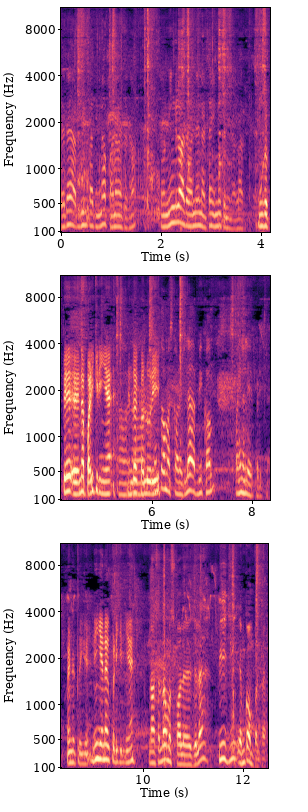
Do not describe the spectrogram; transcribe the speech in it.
விதை அப்படின்னு பார்த்தீங்கன்னா பனை விதை தான். ஸோ நீங்களும் அதை வந்து நட்டால் இன்னும் கொஞ்சம் நல்லாயிருக்கும் உங்கள் பேர் என்ன படிக்கிறீங்க? எந்த கல்லூரி? தாமஸ் காலேஜில் பிகாம் ஃபைனல் இயர் படிக்கிறேன். பயணிட்டு இருக்கீங்க நீங்கள் என்ன படிக்கிறீங்க? நான் சென்ட் தாமஸ் காலேஜில் பிஜி எம்காம் பண்ணுறேன்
